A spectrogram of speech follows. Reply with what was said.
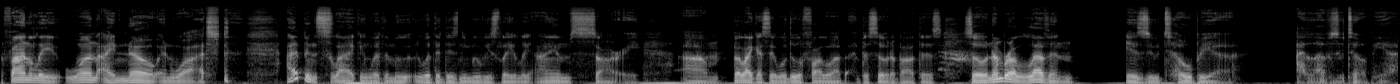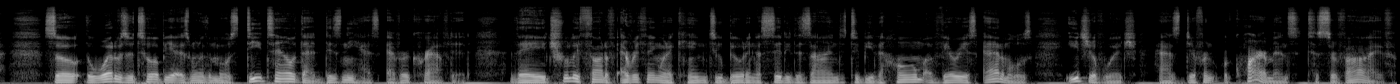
finally, one I know and watched. I've been slacking with the mo- with the Disney movies lately. I am sorry, um, but like I said, we'll do a follow up episode about this. So number eleven is Zootopia. I love Zootopia. So, the world of Zootopia is one of the most detailed that Disney has ever crafted. They truly thought of everything when it came to building a city designed to be the home of various animals, each of which has different requirements to survive.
